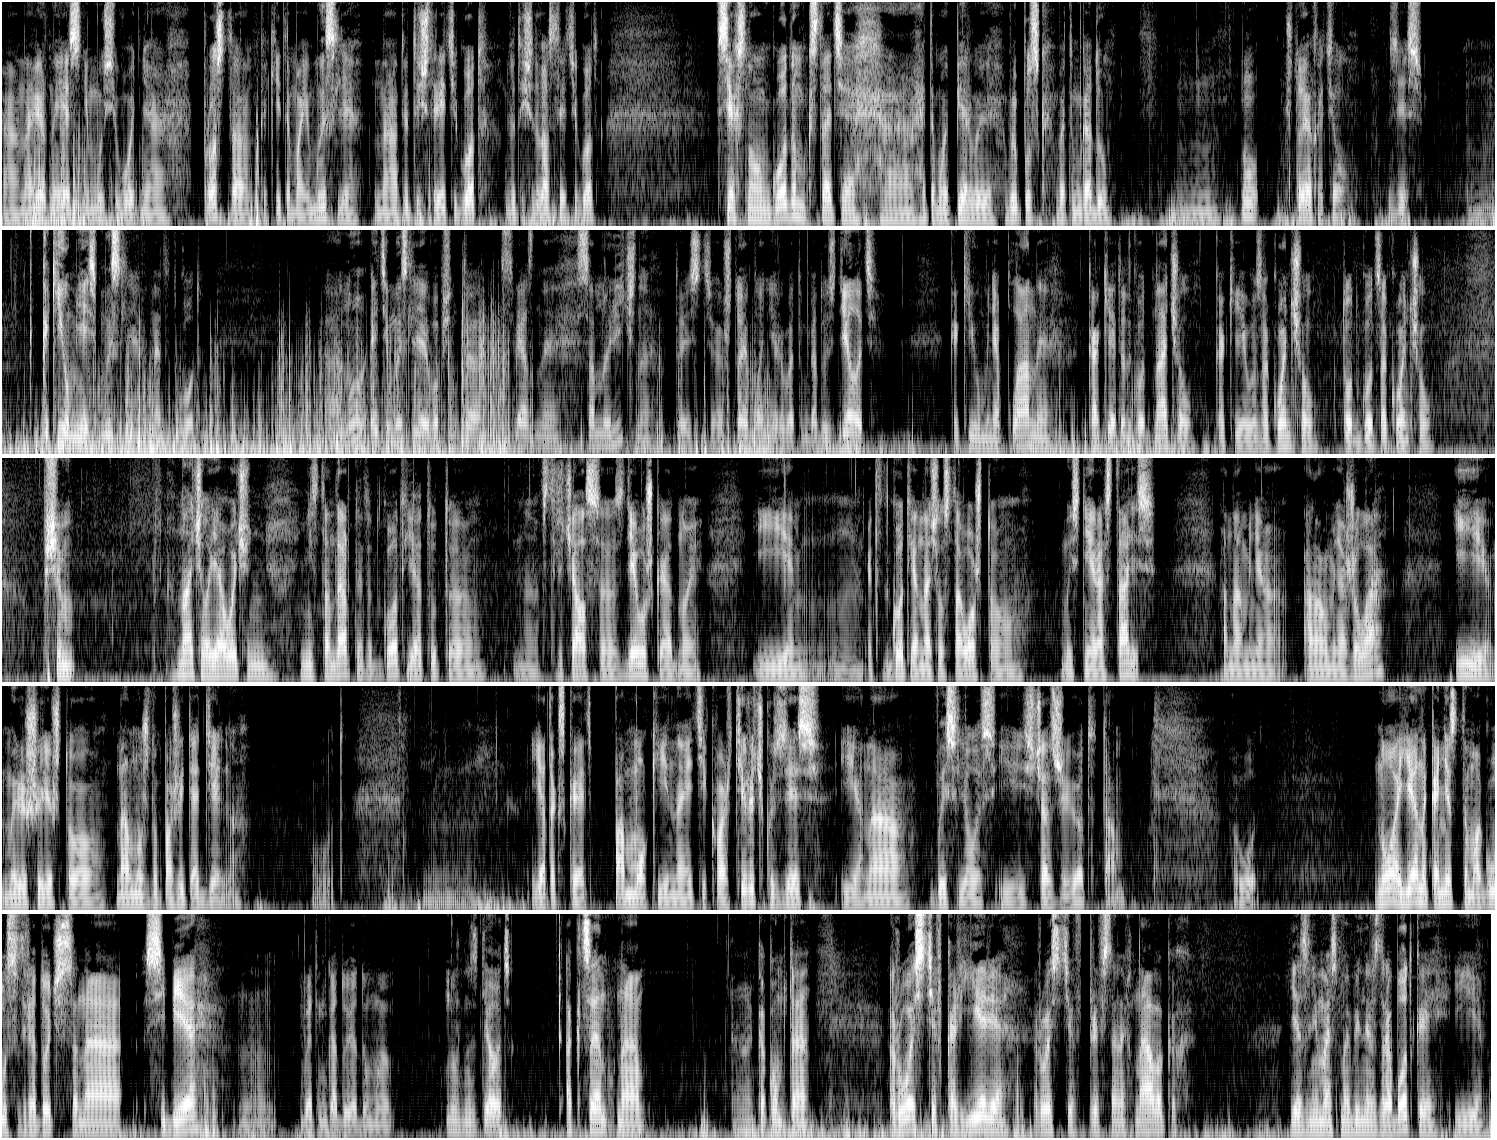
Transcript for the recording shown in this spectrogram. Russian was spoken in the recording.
А, наверное, я сниму сегодня просто какие-то мои мысли на 2003 год, 2023 год. Всех с Новым годом, кстати. А, это мой первый выпуск в этом году. Ну, что я хотел здесь. Какие у меня есть мысли на этот год? А, ну, эти мысли, в общем-то, связаны со мной лично. То есть, э, что я планирую в этом году сделать, какие у меня планы, как я этот год начал, как я его закончил, тот год закончил. В общем, начал я очень нестандартно этот год. Я тут э, встречался с девушкой одной, и этот год я начал с того, что мы с ней расстались. Она у меня, она у меня жила, и мы решили, что нам нужно пожить отдельно. Вот. Я, так сказать, помог ей найти квартирочку здесь, и она выселилась и сейчас живет там. Вот. Ну, а я наконец-то могу сосредоточиться на себе. В этом году, я думаю, нужно сделать акцент на э, каком-то росте в карьере, росте в профессиональных навыках, я занимаюсь мобильной разработкой и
